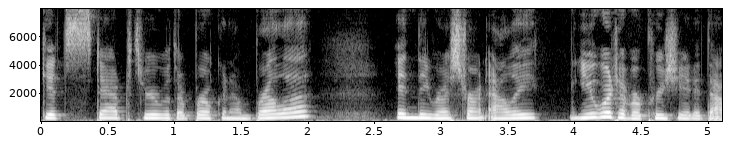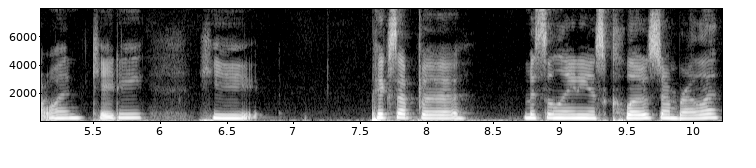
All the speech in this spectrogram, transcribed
gets stabbed through with a broken umbrella in the restaurant alley. You would have appreciated that one, Katie. He picks up a miscellaneous closed umbrella,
